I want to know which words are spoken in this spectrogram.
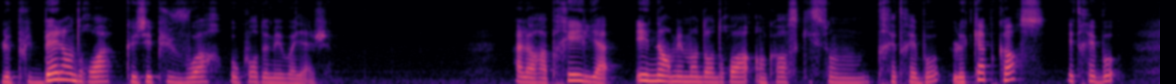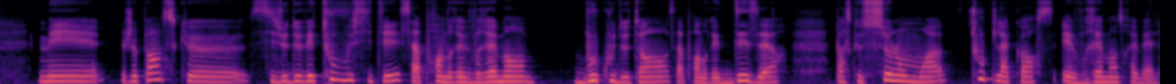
le plus bel endroit que j'ai pu voir au cours de mes voyages. Alors après, il y a énormément d'endroits en Corse qui sont très très beaux. Le Cap Corse est très beau, mais je pense que si je devais tout vous citer, ça prendrait vraiment beaucoup de temps, ça prendrait des heures, parce que selon moi, toute la Corse est vraiment très belle.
